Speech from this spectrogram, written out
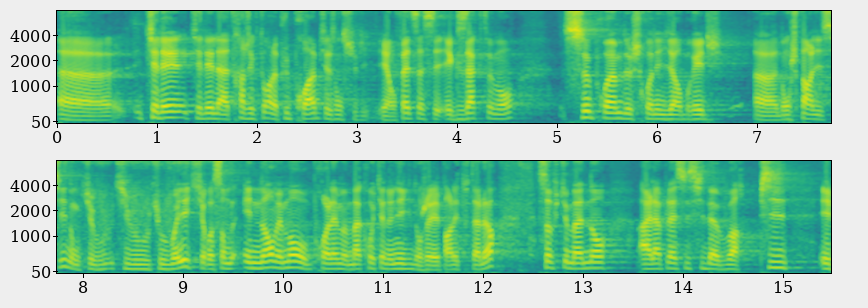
quelle, est, quelle, est, la trajectoire la plus probable qu'elles ont suivie Et en fait, ça c'est exactement ce problème de Schrödinger-Bridge euh, dont je parle ici, donc que vous, vous, voyez qui ressemble énormément au problème macrocanonique dont j'avais parlé tout à l'heure, sauf que maintenant, à la place ici d'avoir pi et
